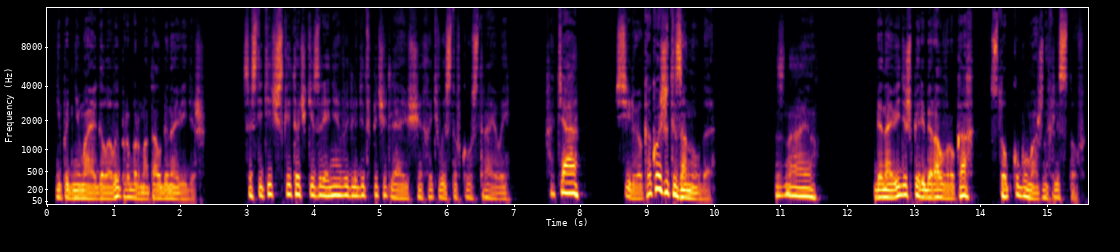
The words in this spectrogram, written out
— не поднимая головы, пробормотал Беновидиш. «С эстетической точки зрения выглядит впечатляюще, хоть выставку устраивай. Хотя...» «Сильвио, какой же ты зануда!» «Знаю». Беновидиш перебирал в руках стопку бумажных листов.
